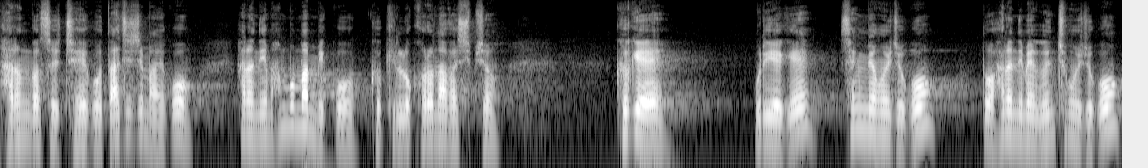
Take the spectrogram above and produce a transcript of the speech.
다른 것을 재고 따지지 말고 하나님 한 분만 믿고 그 길로 걸어 나가십시오. 그게 우리에게 생명을 주고 또 하나님의 은총을 주고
